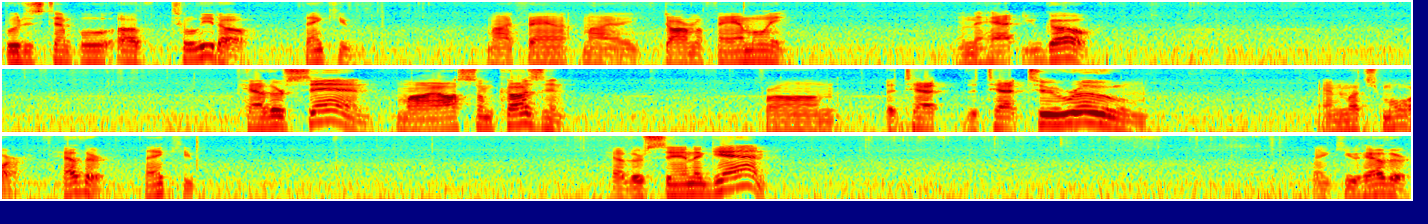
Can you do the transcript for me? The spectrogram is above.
Buddhist Temple of Toledo. Thank you, my fam my Dharma family. In the hat you go. Heather Sin, my awesome cousin from the, tat the tattoo room and much more. Heather, thank you. Heather Sin again. Thank you, Heather.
